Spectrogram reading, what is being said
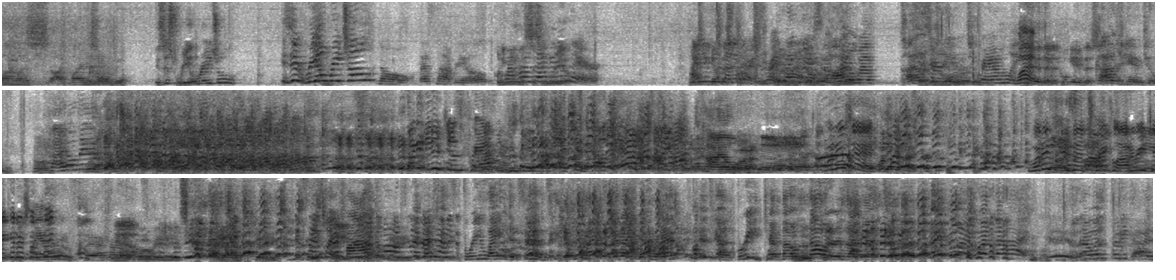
I'm buying this. I'm uh, buying this automobile. Is this real, Rachel? Is it real, Rachel? No, that's not real. What do you Well, mean how this did that isn't real? there? Where I did you get this that in there. from? It's We right better back read there. it, So don't I we? with Kyle just gave it to me. family. Who What? did it? Who gave this? Kyle just gave it to me. Huh? Kyle did. Why didn't you just crap if you gave away a ten thousand? Kyle. What is it? Funny guy. What is is it a trick lottery oh, ticket or something? Oh, yeah. Oh, okay. That's fake. It's It's like fake. mine. Fake. If it has three light, it says three lights, and I can win. It's got three ten thousand dollars on it. what the heck? That was pretty good.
